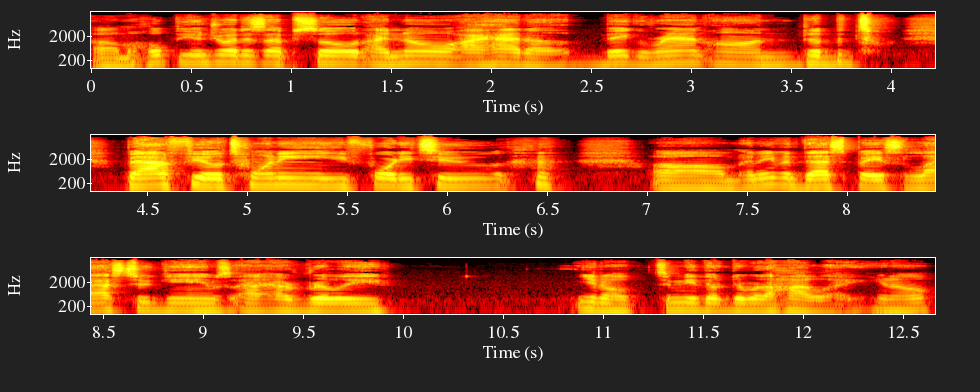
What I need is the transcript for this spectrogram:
um, i hope you enjoyed this episode i know i had a big rant on the battlefield 2042 um, and even dead space the last two games I, I really you know to me they, they were the highlight you know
